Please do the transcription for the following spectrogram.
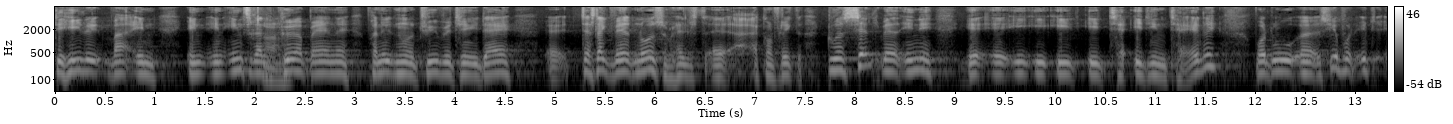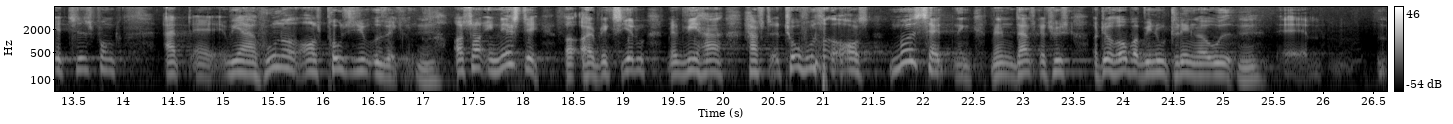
det hele var en, en, en ensrettet ja. kørebane fra 1920 til i dag. Øh, der har slet ikke været noget som helst øh, af konflikter. Du har selv været inde i, i, i, i, i, i din tale, hvor du øh, siger på et, et tidspunkt, at øh, vi har 100 års positiv udvikling. Mm. Og så i næste øjeblik siger du, men vi har haft 200 års modsætning mellem dansk og tysk, og det håber vi nu klinger ud. Mm. Øh,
